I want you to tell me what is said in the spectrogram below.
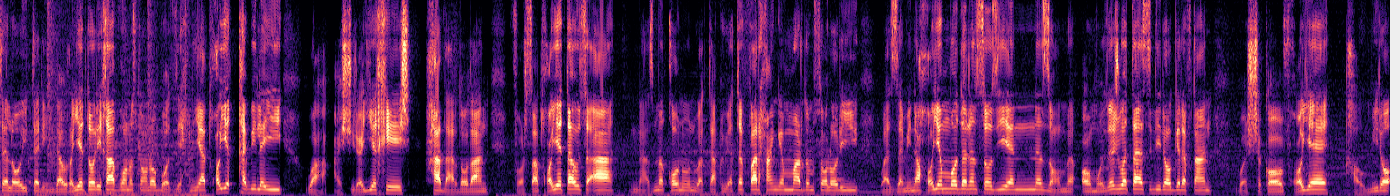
طلایی ترین دوره تاریخ افغانستان را با ذهنیت های قبیله و عشیره خیش هدر دادن فرصت های توسعه نظم قانون و تقویت فرهنگ مردم سالاری و زمینه های مدرن سازی نظام آموزش و تحصیلی را گرفتن و شکاف های قومی را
